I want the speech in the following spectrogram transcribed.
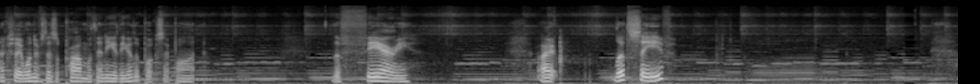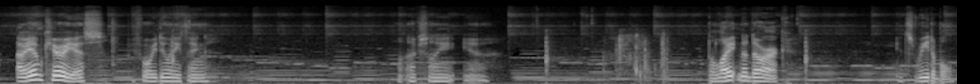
Actually, I wonder if there's a problem with any of the other books I bought. The Fairy. Alright, let's save. I am curious, before we do anything. Well, actually, yeah. The light in the dark. It's readable.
